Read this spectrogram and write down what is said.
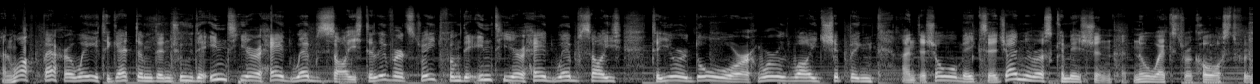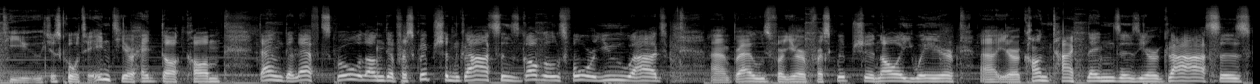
And what better way to get them than through the Into Your Head website, delivered straight from the Into Your Head website to your door, worldwide shipping. And the show makes a generous commission at no extra cost for to you. Just go to intoyourhead.com. Down the left, scroll along the prescription glasses, goggles for you ad, and browse for your prescription eyewear, uh, your contact lenses, your glasses,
